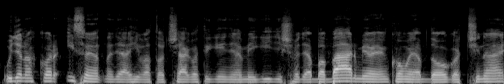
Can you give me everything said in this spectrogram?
Ugyanakkor iszonyat nagy elhivatottságot igényel még így is, hogy abba bármi olyan komolyabb dolgot csinálj,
